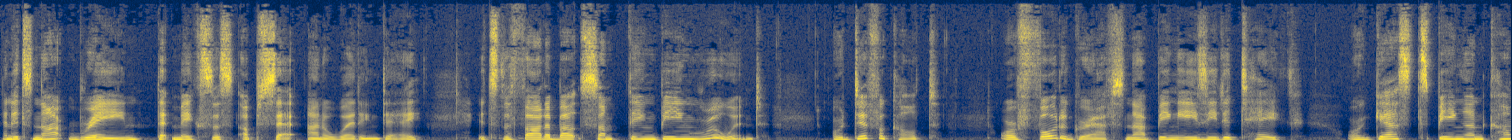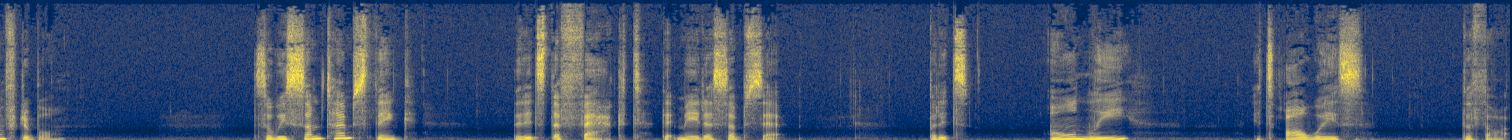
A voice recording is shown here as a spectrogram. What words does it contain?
And it's not rain that makes us upset on a wedding day. It's the thought about something being ruined or difficult, or photographs not being easy to take, or guests being uncomfortable. So we sometimes think that it's the fact that made us upset. But it's only, it's always the thought.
